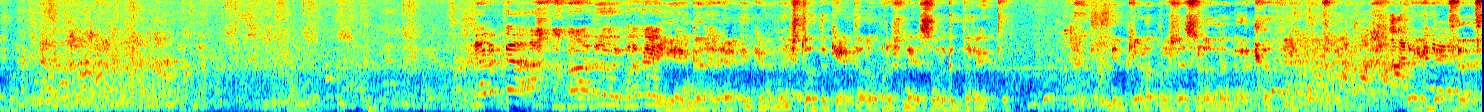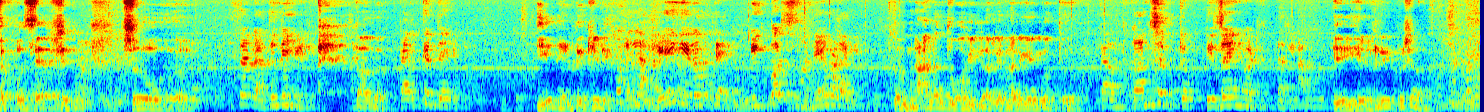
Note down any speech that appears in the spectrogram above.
ನರಕ ಅದು ಇವಾಗಲೇ ಈಗ ಹೆಂಗಂದ್ರೆ ಹೇಳ್ತೀನಿ ಕೇಳಿ ನಾ ಇಷ್ಟೊತ್ತು ಕೇಳ್ತಾ ಇರೋ ಪ್ರಶ್ನೆ ಸ್ವರ್ಗದ ಥರ ಇತ್ತು. ನೀವು ಕೇಳೋ ಪ್ರಶ್ನೆ ಸಡನ್ ಆಗಿ ನರಕ ಪರ್ಸೆಪ್ಷನ್ ಸೊ ಸರ್ ಅದನ್ನೇ ಹೇಳಿ. ನರಕದ್ದೇ ಹೇಳಿ. ಏನು ಹೇಳ್ಬೇಕು ಹೇಳಿ? ಅಲ್ಲ ಹೇಗಿರುತ್ತೆ? ಬಿಗ್ ಬಾಸ್ ಮನೆ ಒಳಗೆ. ನಾನಂತೂ ಹೋಗಿಲ್ಲ ಅಲ್ಲಿ ನನಗೇನು ಗೊತ್ತು? ಕಾನ್ಸೆಪ್ಟ್ ಡಿಸೈನ್ ಮಾಡಿರ್ತಾರಲ್ಲ. ಏ ಹೇಳ್ರಿ ಪ್ರಶಾಂತ್.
